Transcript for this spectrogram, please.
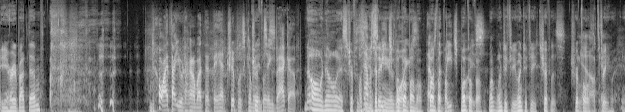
You heard about them? No, I thought you were talking about that. They had triplets come in and Triplets. sing backup. No, no, it's triplets. Oh, that was the singing. Beach It bum, bum, Boys. bum, That was the Beach Boys. bum. One, two, three, one, two, three. Triplets. Triple Yeah, okay. three. Yeah.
